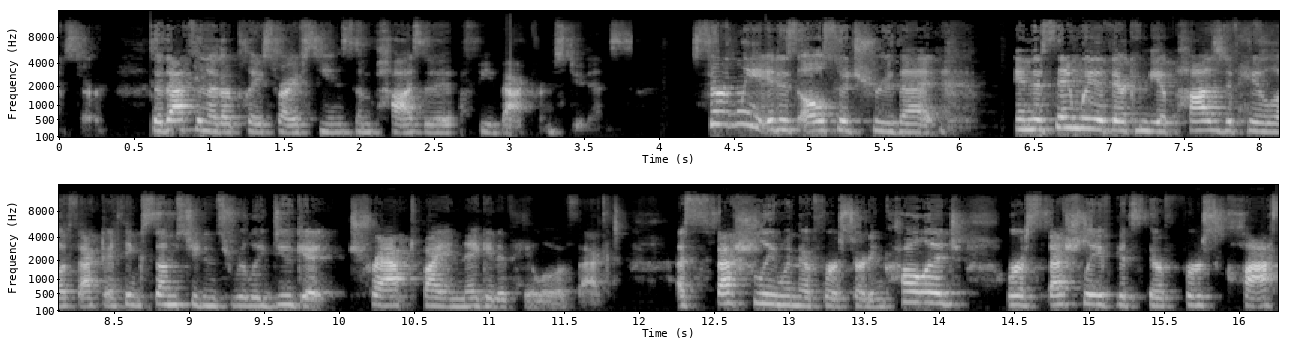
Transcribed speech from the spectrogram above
answer. So that's another place where i've seen some positive feedback from students. Certainly it is also true that in the same way that there can be a positive halo effect i think some students really do get trapped by a negative halo effect especially when they're first starting college, or especially if it's their first class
